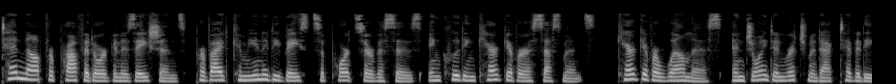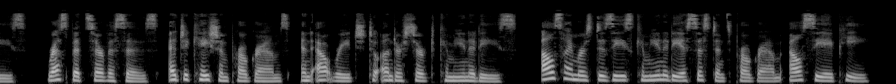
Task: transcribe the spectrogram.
10 not-for-profit organizations provide community-based support services including caregiver assessments, caregiver wellness and joint enrichment activities, respite services, education programs, and outreach to underserved communities. Alzheimer's Disease Community Assistance Program AlzCAP.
